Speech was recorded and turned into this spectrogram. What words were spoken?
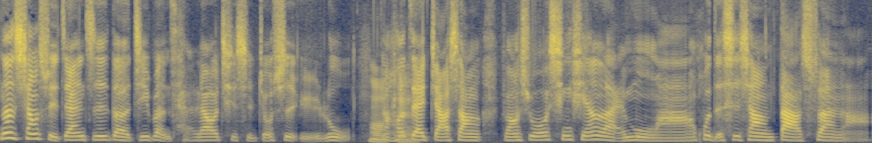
那像水沾汁的基本材料其实就是鱼露.然后再加上比方说新鲜莱姆啊，或者是像大蒜啊，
